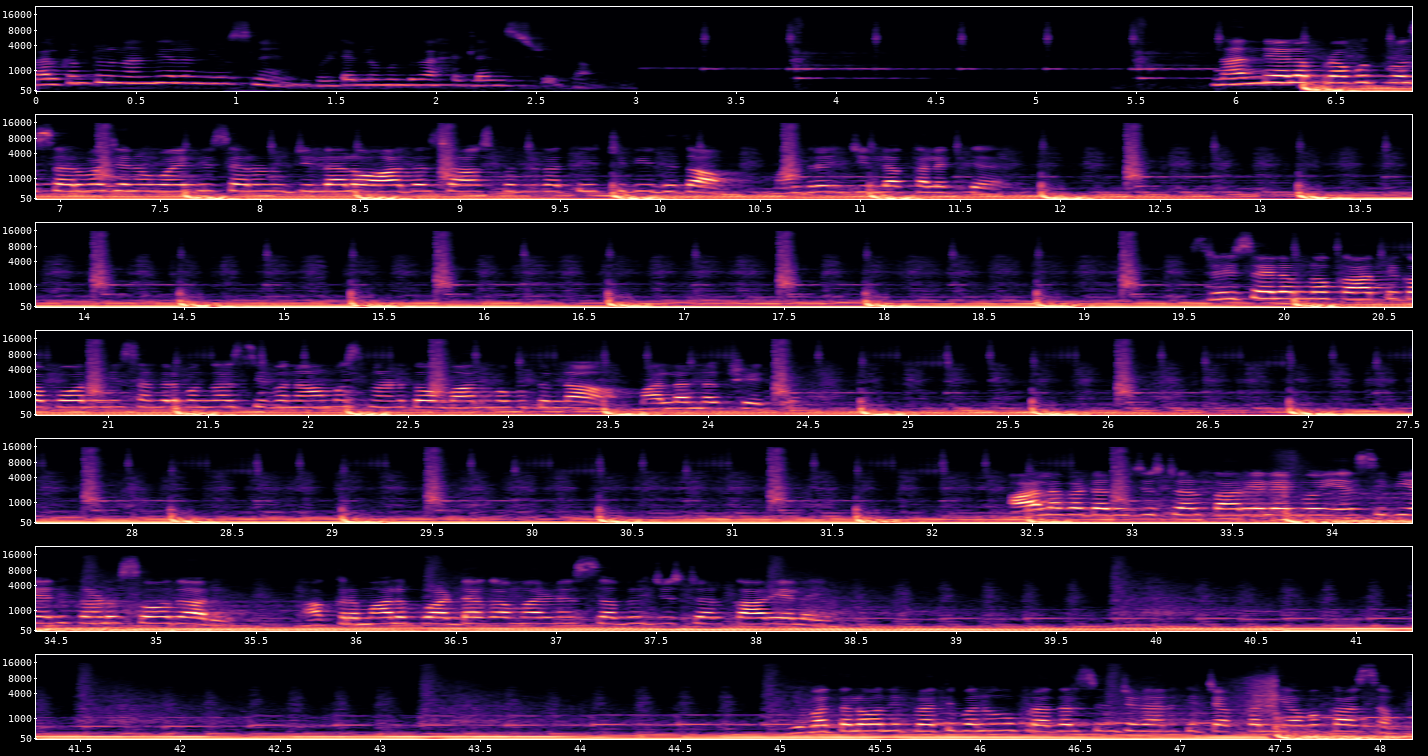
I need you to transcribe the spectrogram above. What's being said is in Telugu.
Welcome to Nandyal news nine. బులెటిన్లో ముందుగా హెడ్లైన్స్ చూద్దాం. నంద్యాల ప్రభుత్వ సర్వజన వైద్యశాలను జిల్లాలో ఆదర్శ ఆసుపత్రిగా తీర్చిదిద్దుతాం మంత్రి జిల్లా కలెక్టర్. శ్రీశైలంలో కార్తీక పౌర్ణమి సందర్భంగా శివనామస్మరణతో మారుమోగుతున్న మల్లన్న క్షేత్రం. ఆలగడ్డ రిజిస్టర్ కార్యాలయంలో ఏసీబీ అధికారులు సోదాలు. అక్రమాలకు అడ్డాగా మారిన సబ్ రిజిస్టర్ కార్యాలయం. యువతలోని ప్రతిభను ప్రదర్శించడానికి చక్కని అవకాశం.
